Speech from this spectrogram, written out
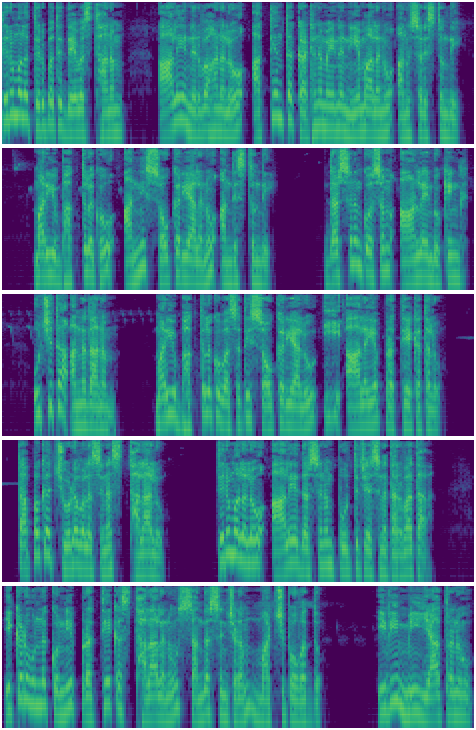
తిరుమల తిరుపతి దేవస్థానం ఆలయ నిర్వహణలో అత్యంత కఠినమైన నియమాలను అనుసరిస్తుంది మరియు భక్తులకు అన్ని సౌకర్యాలను అందిస్తుంది. దర్శనం కోసం ఆన్లైన్ బుకింగ్ ఉచిత అన్నదానం మరియు భక్తులకు వసతి సౌకర్యాలు ఈ ఆలయ ప్రత్యేకతలు. తప్పక చూడవలసిన స్థలాలు. తిరుమలలో ఆలయ దర్శనం పూర్తి చేసిన తర్వాత ఇక్కడ ఉన్న కొన్ని ప్రత్యేక స్థలాలను సందర్శించడం మర్చిపోవద్దు. ఇవి మీ యాత్రను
